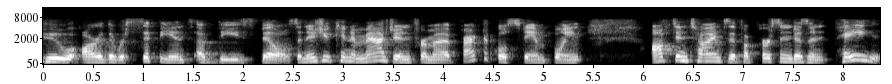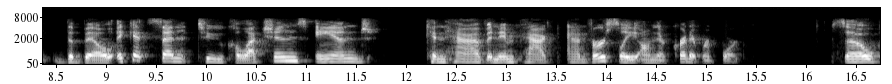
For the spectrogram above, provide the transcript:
who are the recipients of these bills. And as you can imagine, from a practical standpoint, oftentimes if a person doesn't pay the bill, it gets sent to collections and can have an impact adversely on their credit report. So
